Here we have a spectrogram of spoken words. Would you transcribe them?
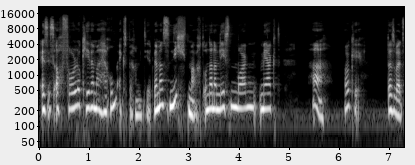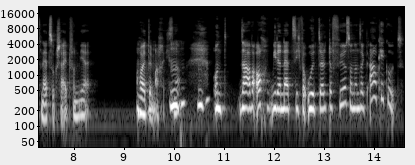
es ist auch voll okay, wenn man herumexperimentiert. Wenn man es nicht macht und dann am nächsten Morgen merkt, ha, okay, das war jetzt nicht so gescheit von mir. Heute mache ich's. Ne? Mhm. Mhm. Und da aber auch wieder nicht sich verurteilt dafür, sondern sagt, ah, okay, gut.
